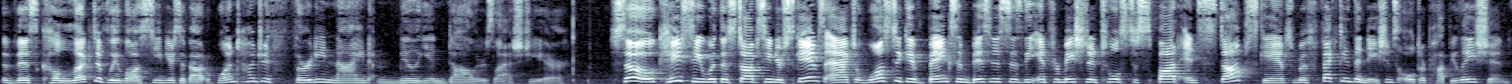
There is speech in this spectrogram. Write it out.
This collectively lost seniors about $139 million last year. So, Casey, with the Stop Senior Scams Act, wants to give banks and businesses the information and tools to spot and stop scams from affecting the nation's older population.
